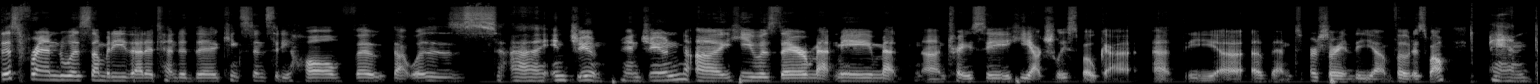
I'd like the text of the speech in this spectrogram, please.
This friend was somebody that attended the Kingston City Hall vote that was uh, in June. In June, uh, he was there, met me, met uh, Tracy. He actually spoke at, at the uh, event, or sorry, the uh, vote as well. And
